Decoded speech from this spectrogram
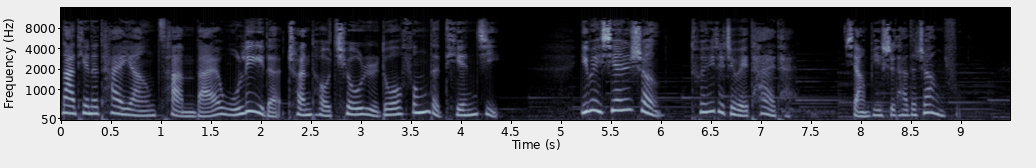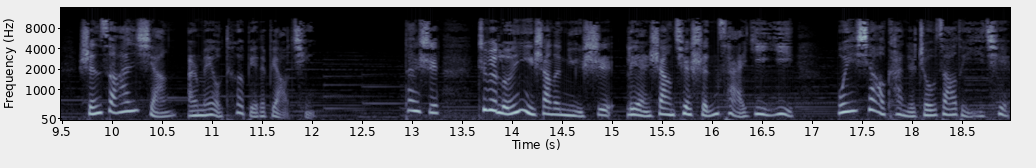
那天的太阳惨白无力的穿透秋日多风的天际，一位先生推着这位太太。想必是她的丈夫，神色安详而没有特别的表情，但是这位轮椅上的女士脸上却神采奕奕，微笑看着周遭的一切。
